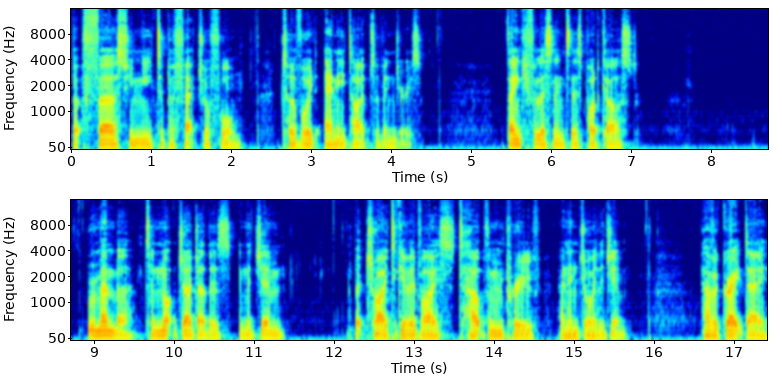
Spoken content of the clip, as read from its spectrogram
But first, you need to perfect your form to avoid any types of injuries. Thank you for listening to this podcast. Remember to not judge others in the gym, but try to give advice to help them improve and enjoy the gym. Have a great day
